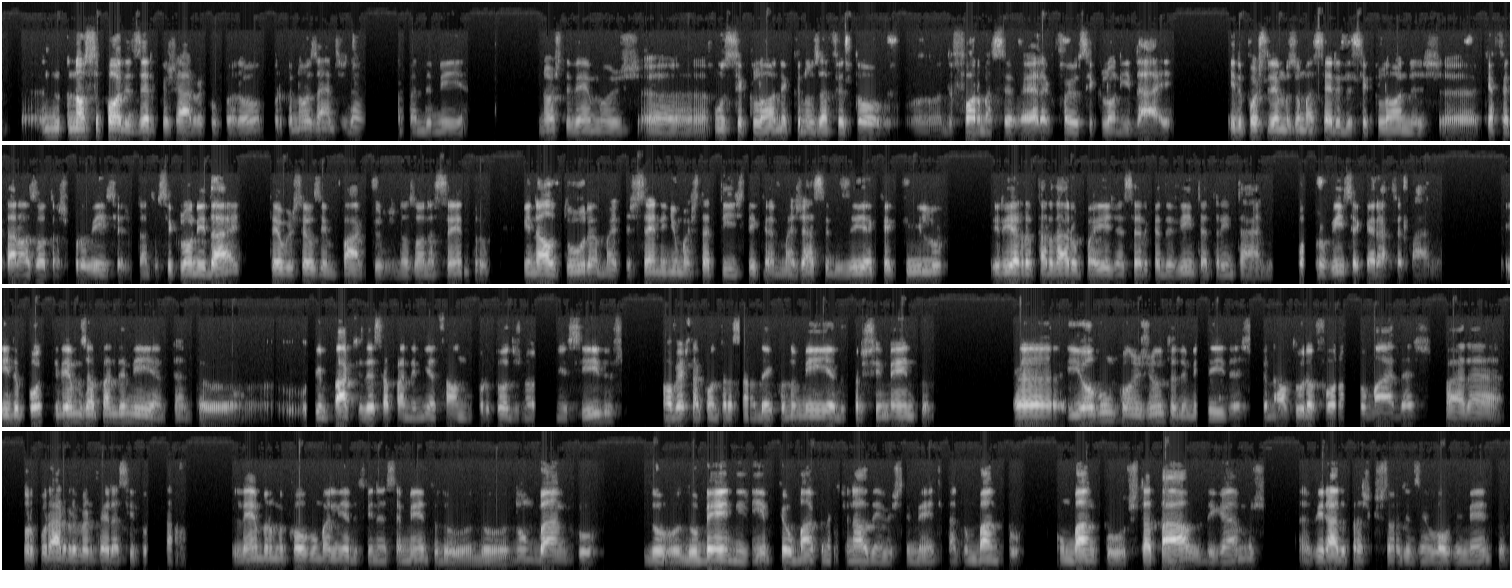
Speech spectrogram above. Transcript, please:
não se pode dizer que já recuperou, porque nós, antes da pandemia, nós tivemos uh, um ciclone que nos afetou uh, de forma severa, que foi o ciclone Idai, e depois tivemos uma série de ciclones que afetaram as outras províncias. Portanto, o ciclone Idai teve os seus impactos na zona centro e na altura, mas sem nenhuma estatística, mas já se dizia que aquilo iria retardar o país em cerca de 20 a 30 anos, a província que era afetada. E depois tivemos a pandemia, portanto, os impactos dessa pandemia são por todos nós conhecidos, houve esta contração da economia, do crescimento, uh, e houve um conjunto de medidas que na altura foram tomadas para procurar reverter a situação. Lembro-me que houve uma linha de financiamento do, do, de um banco do, do BNI, que é o Banco Nacional de Investimentos, portanto, um banco, um banco estatal, digamos, eh, virado para as questões de desenvolvimento.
